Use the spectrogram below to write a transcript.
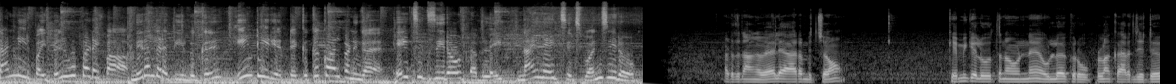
தண்ணீர் பைப்பில் உப்படைப்பா நிரந்தர தீர்வுக்கு இன்டீரியர் டெக்குக்கு கால் பண்ணுங்க. Eight six zero double eight nine eight six one zero அடுத்து நாங்கள் வேலையை ஆரம்பித்தோம் கெமிக்கல் ஊற்றின உடனே உள்ளே இருக்கிற உப்புலாம் கரைஞ்சிட்டு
